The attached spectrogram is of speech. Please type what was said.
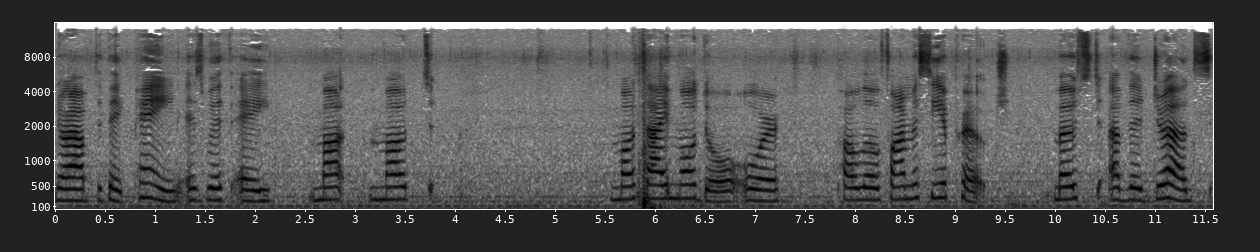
neuropathic pain is with a multimodal or polypharmacy approach. Most of the drugs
